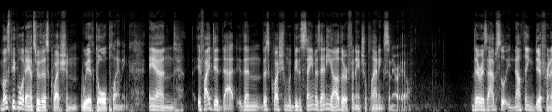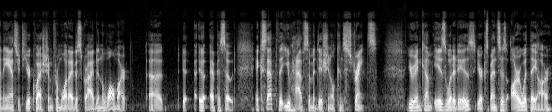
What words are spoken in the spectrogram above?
most people would answer this question with goal planning, and if I did that, then this question would be the same as any other financial planning scenario there is absolutely nothing different in the answer to your question from what I described in the Walmart uh, episode, except that you have some additional constraints. Your income is what it is, your expenses are what they are,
